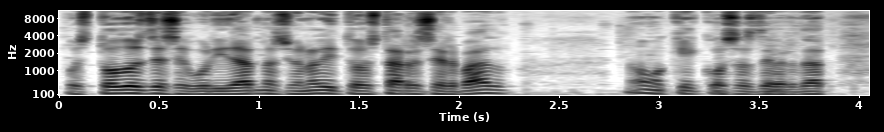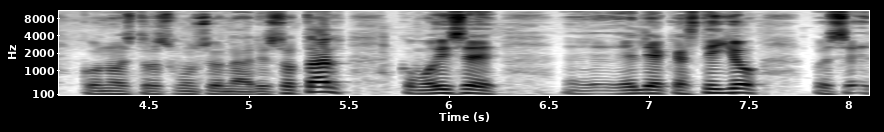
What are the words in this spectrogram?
pues todo es de seguridad nacional y todo está reservado. No, qué cosas de verdad con nuestros funcionarios. Total, como dice eh, Elia Castillo, pues eh,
